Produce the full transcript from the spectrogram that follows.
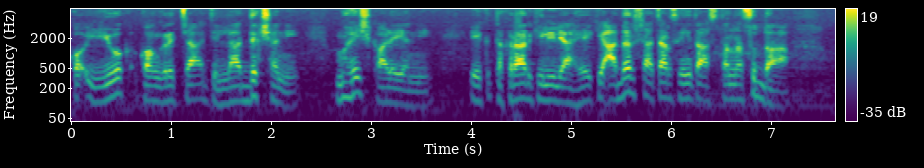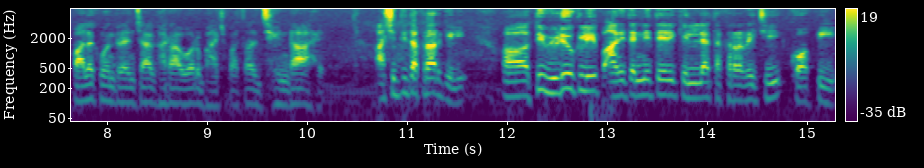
कॉ- युवक काँग्रेसच्या जिल्हाध्यक्षांनी महेश काळे यांनी एक तक्रार केलेली आहे की आदर्श आचारसंहिता असताना सुद्धा पालकमंत्र्यांच्या घरावर भाजपाचा झेंडा आहे. अशी ती तक्रार केली. ती व्हिडिओ क्लिप आणि त्यांनी ते केलेल्या तक्रारीची कॉपी.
